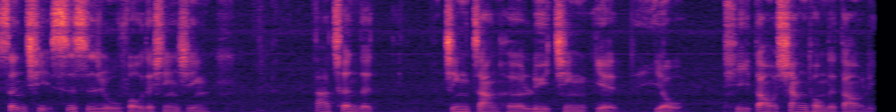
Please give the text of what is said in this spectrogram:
升起视师如佛的信心。大乘的经藏和律经也有提到相同的道理。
